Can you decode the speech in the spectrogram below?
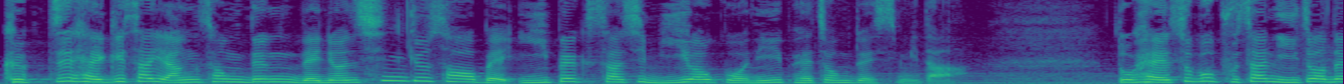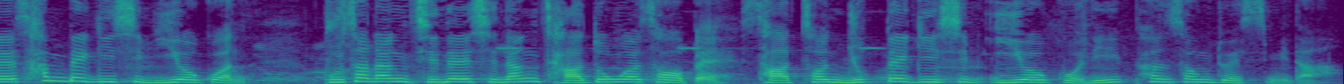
극지 해기사 양성 등 내년 신규 사업에 242억 원이 배정됐습니다. 또 해수부 부산 이전에 322억 원, 부산항 진해신항 자동화 사업에 4,622억 원이 편성됐습니다.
